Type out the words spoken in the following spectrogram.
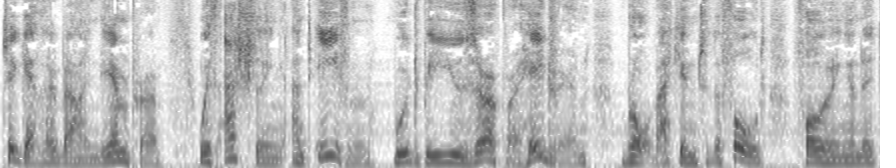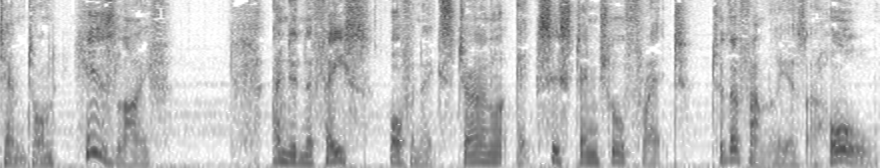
together behind the emperor, with Aisling and even would-be usurper Hadrian brought back into the fold following an attempt on his life. and in the face of an external existential threat to the family as a whole.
